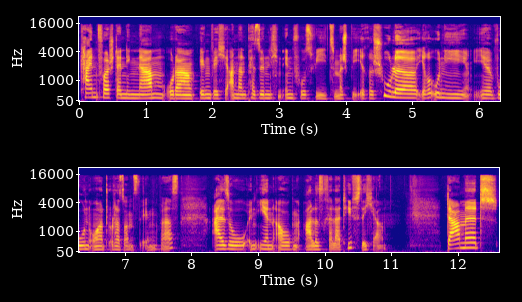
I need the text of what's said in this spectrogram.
keinen vollständigen Namen oder irgendwelche anderen persönlichen Infos wie zum Beispiel ihre Schule, ihre Uni, ihr Wohnort oder sonst irgendwas. Also in ihren Augen alles relativ sicher. Damit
